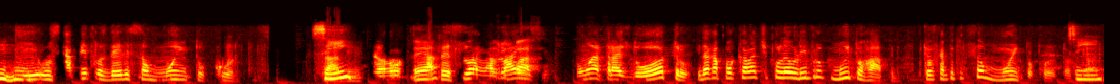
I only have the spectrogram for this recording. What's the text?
Uhum. que os capítulos dele são muito curtos. Sim. Então, É. a pessoa ela vai um atrás do outro e daqui a pouco ela, tipo, lê o livro muito rápido. Porque os capítulos são muito curtos. Sim.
